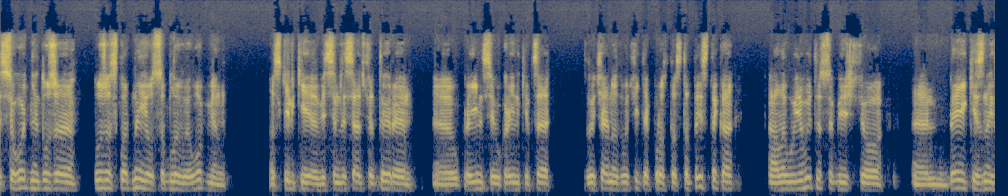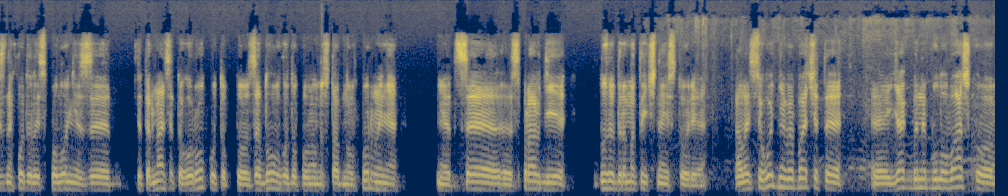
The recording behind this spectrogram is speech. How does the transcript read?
сьогодні дуже дуже складний і особливий обмін, оскільки 84 е, українці і українки це звичайно звучить як просто статистика, але уявити собі, що Деякі з них знаходились в полоні з 2014 року, тобто задовго до повномасштабного вторгнення. Е, Це е, справді дуже драматична історія. Але сьогодні ви бачите, е, як би не було важко,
